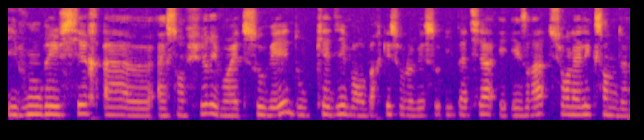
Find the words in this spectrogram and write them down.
ils vont réussir à, s'enfuir, ils vont être sauvés. Donc Caddy va embarquer sur le vaisseau Hypatia et Ezra sur l'Alexander.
